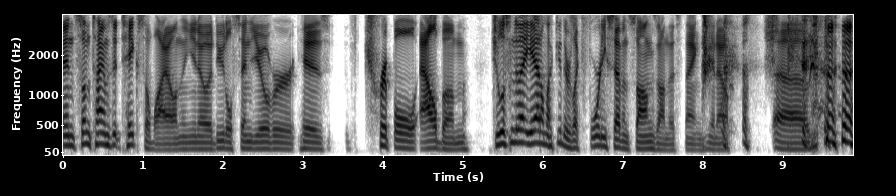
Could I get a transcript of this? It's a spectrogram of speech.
And sometimes it takes a while, and then you know, a dude will send you over his triple album you listen to that yet? I'm like, dude, there's like 47 songs on this thing, you know. uh,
